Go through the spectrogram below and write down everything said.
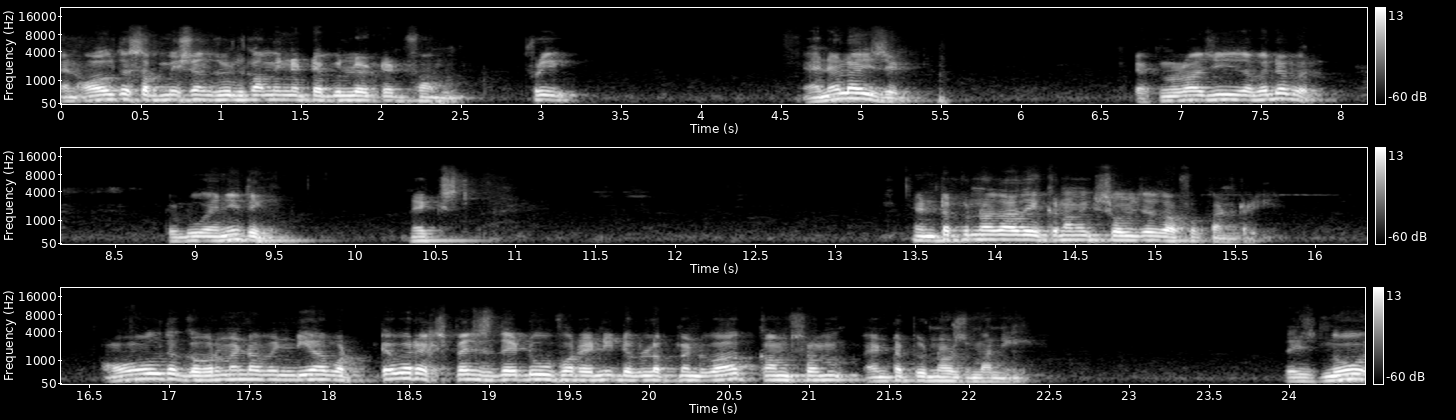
And all the submissions will come in a tabulated form. Free. Analyze it. Technology is available to do anything. Next. Entrepreneurs are the economic soldiers of a country. All the government of India, whatever expense they do for any development work comes from entrepreneurs' money. There is no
